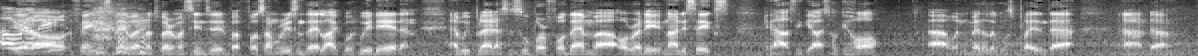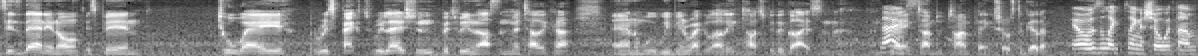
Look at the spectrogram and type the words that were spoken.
Oh, you really? know things. They were not very much into it, but for some reason they liked what we did, and and we played as a super for them uh, already in '96 in Helsinki Ice Hockey Hall uh, when Metallica was playing there, and um, since then, you know, it's been two-way respect relation between us and Metallica, and we, we've been regularly in touch with the guys and, and Nice. playing time to time playing shows together. Yeah, what was it like playing a show with them?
